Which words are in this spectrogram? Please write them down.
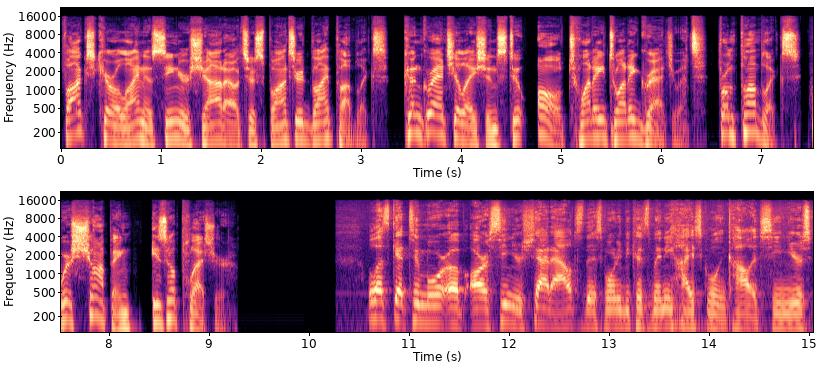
Fox Carolina's senior shoutouts are sponsored by Publix. Congratulations to all 2020 graduates from Publix, where shopping is a pleasure. Well, let's get to more of our senior shout outs this morning because many high school and college seniors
